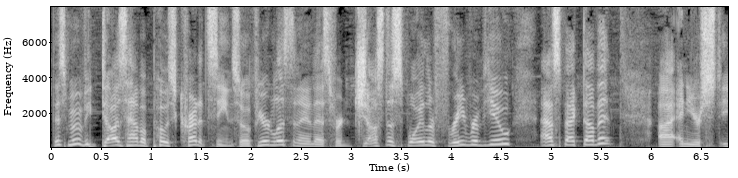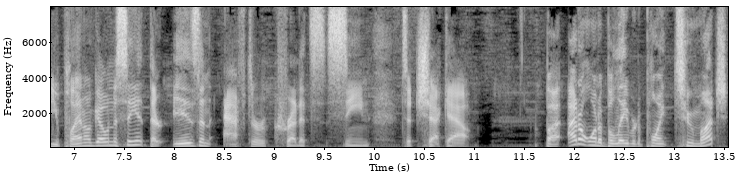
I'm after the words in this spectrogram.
this movie does have a post credit scene. So if you're listening to this for just a spoiler free review aspect of it, uh, and you're you plan on going to see it, there is an after credits scene to check out. But I don't want to belabor the point too much.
